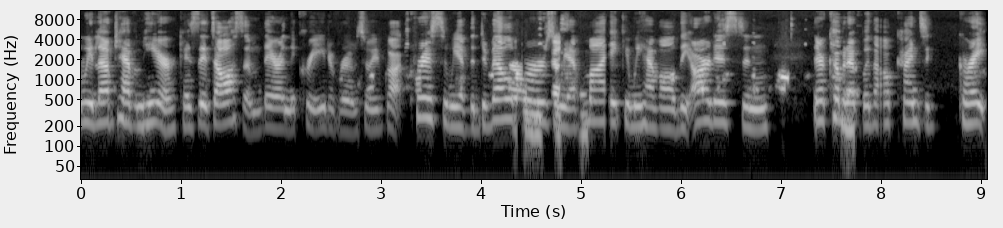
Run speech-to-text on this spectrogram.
We love to have him here because it's awesome. They're in the creative room, so we've got Chris and we have the developers, and we have Mike, and we have all the artists, and they're coming up with all kinds of great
